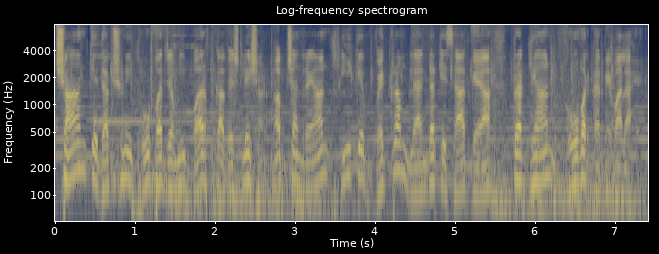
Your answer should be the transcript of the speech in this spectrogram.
चाँद के दक्षिणी ध्रुव पर जमी बर्फ़ का विश्लेषण अब चंद्रयान थ्री के विक्रम लैंडर के साथ गया प्रज्ञान रोवर करने वाला है।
